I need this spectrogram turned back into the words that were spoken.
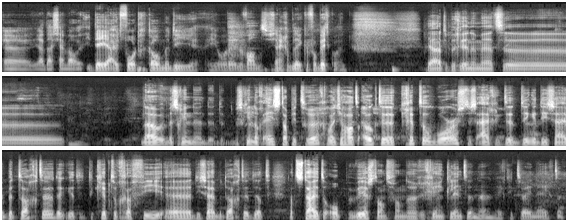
eh, ja, daar zijn wel ideeën uit voortgekomen die eh, heel relevant zijn gebleken voor Bitcoin. Ja, te beginnen met. eh, nou, misschien, eh, misschien nog één stapje terug. Want je had ook de crypto wars. Dus eigenlijk de dingen die zij bedachten. De, de, cryptografie eh, die zij bedachten. Dat, dat stuitte op weerstand van de regering Clinton, hè, 1992.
